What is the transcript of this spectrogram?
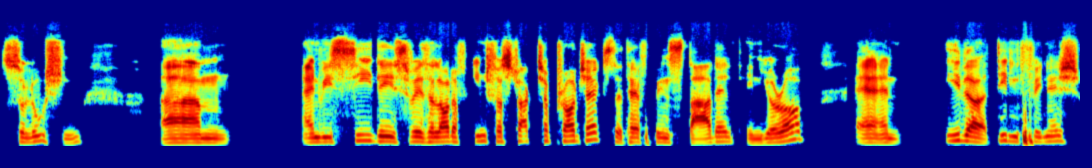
solution um, and we see this with a lot of infrastructure projects that have been started in Europe and either didn't finish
